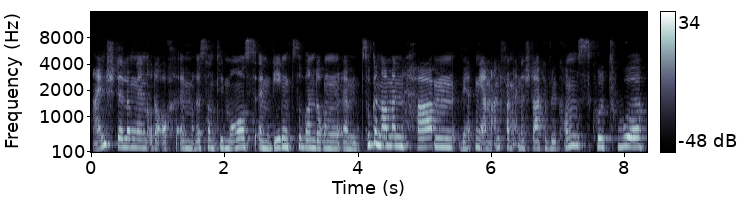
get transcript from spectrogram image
Einstellungen oder auch ähm, Ressentiments ähm, gegen Zuwanderung ähm, zugenommen haben. Wir hatten ja am Anfang eine starke Willkommenskultur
